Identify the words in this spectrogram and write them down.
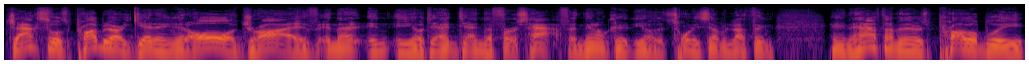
Jacksonville's probably not getting at all a drive in that in you know to end, to end the first half, and they don't get you know it's twenty seven nothing in halftime, and there's probably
